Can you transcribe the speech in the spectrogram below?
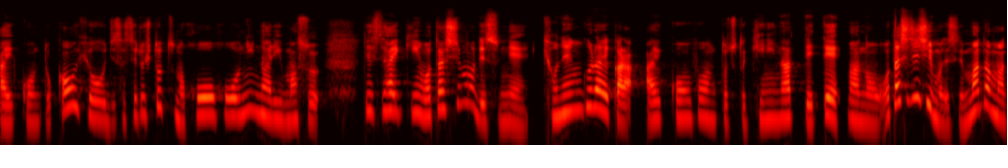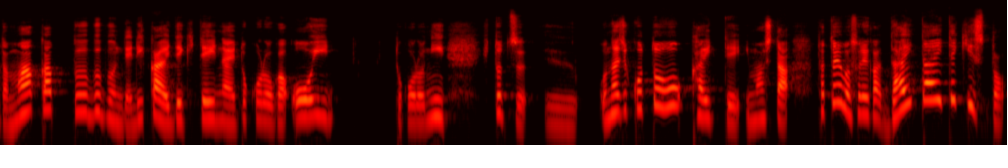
アイコンとかを表示させる一つの方法になります。で、最近私もですね、去年ぐらいからアイコンフォントちょっと気になってて、まあ、あの、私自身もですね、まだまだマークアップ部分で理解できていないところが多いところに一つ、同じことを書いていました。例えばそれが代替テキスト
